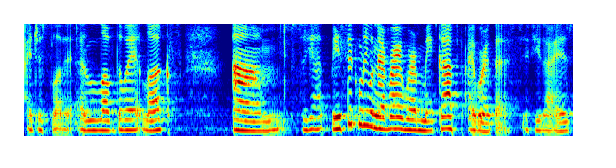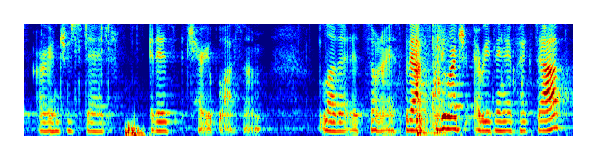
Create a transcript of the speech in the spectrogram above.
I just love it. I love the way it looks. Um, so yeah, basically whenever I wear makeup, I wear this. If you guys are interested, it is Cherry Blossom. Love it, it's so nice. But that's pretty much everything I picked up.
